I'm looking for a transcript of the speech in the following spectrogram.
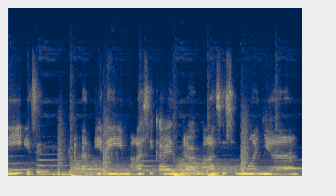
ini izin mengundurkan diri. Makasih Kak Ezra, makasih semuanya.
